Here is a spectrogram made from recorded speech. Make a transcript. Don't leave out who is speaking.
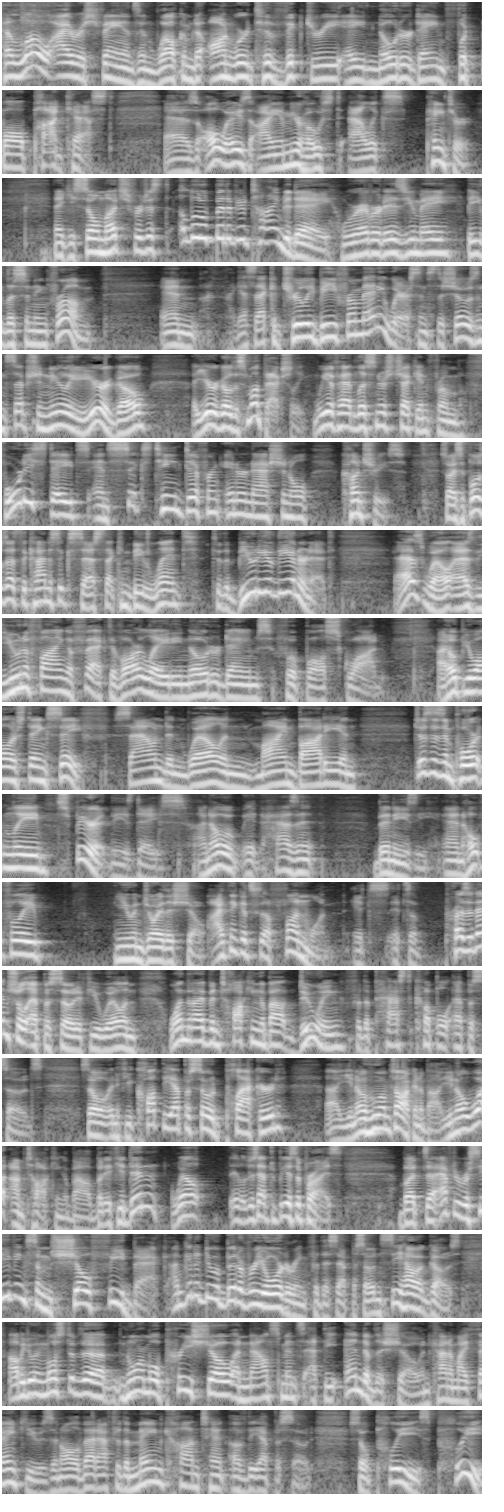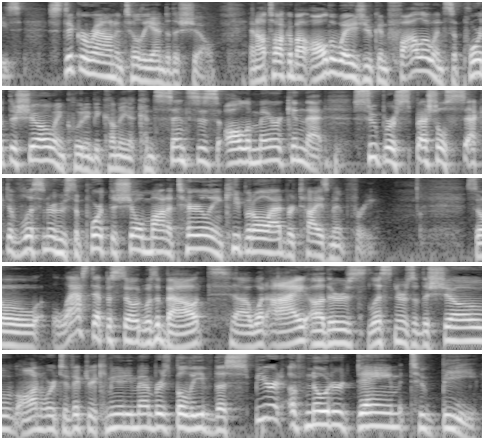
Speaker 1: Hello, Irish fans, and welcome to Onward to Victory, a Notre Dame football podcast. As always, I am your host, Alex Painter. Thank you so much for just a little bit of your time today, wherever it is you may be listening from. And I guess that could truly be from anywhere since the show's inception nearly a year ago. A year ago this month, actually. We have had listeners check in from 40 states and 16 different international countries. So I suppose that's the kind of success that can be lent to the beauty of the internet, as well as the unifying effect of Our Lady Notre Dame's football squad. I hope you all are staying safe, sound and well in mind, body, and just as importantly, spirit these days. I know it hasn't been easy, and hopefully you enjoy this show. I think it's a fun one. It's it's a presidential episode, if you will, and one that I've been talking about doing for the past couple episodes. So, and if you caught the episode placard, uh, you know who I'm talking about. You know what I'm talking about. But if you didn't, well, it'll just have to be a surprise. But uh, after receiving some show feedback, I'm going to do a bit of reordering for this episode and see how it goes. I'll be doing most of the normal pre show announcements at the end of the show and kind of my thank yous and all of that after the main content of the episode. So please, please stick around until the end of the show. And I'll talk about all the ways you can follow and support the show, including becoming a consensus All American, that super special sect of listener who support the show monetarily and keep it all advertisement free. So, last episode was about uh, what I, others, listeners of the show, Onward to Victory community members, believe the spirit of Notre Dame to be.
